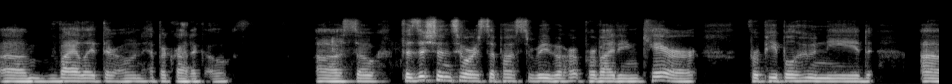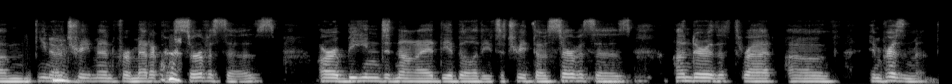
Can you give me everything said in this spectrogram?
um, violate their own Hippocratic oath. Uh, so physicians who are supposed to be providing care for people who need, um, you know, treatment for medical services are being denied the ability to treat those services under the threat of imprisonment.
